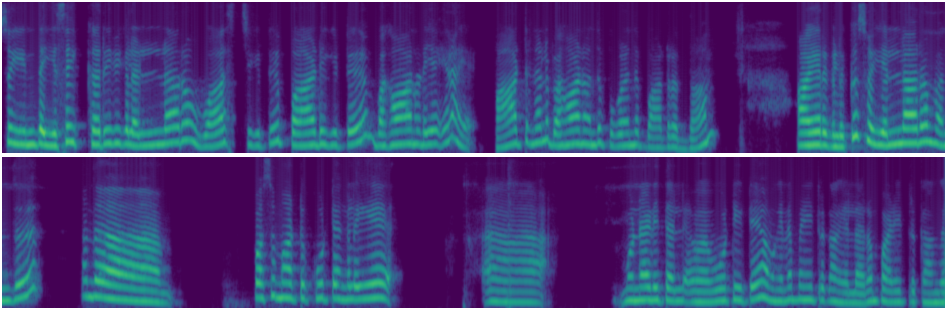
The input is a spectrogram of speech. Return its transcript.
ஸோ இந்த இசைக்கருவிகள் எல்லாரும் வாசிச்சுக்கிட்டு பாடிக்கிட்டு பகவானுடைய ஏன்னா பாட்டுனால பகவான் வந்து புகழ்ந்து பாடுறது தான் ஆயர்களுக்கு. ஸோ எல்லாரும் வந்து அந்த பசுமாட்டு கூட்டங்களையே முன்னாடி தள்ளி ஓட்டிட்டு அவங்க என்ன பண்ணிட்டு இருக்காங்க? எல்லாரும் பாடிட்டு இருக்காங்க.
